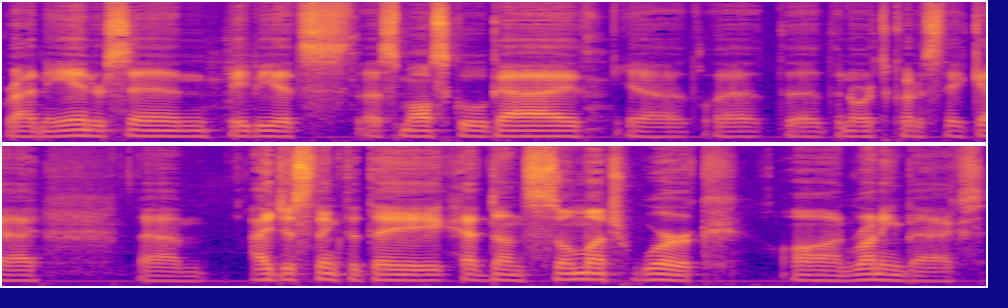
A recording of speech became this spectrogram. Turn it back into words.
Rodney Anderson, maybe it's a small school guy, yeah, uh, the the North Dakota State guy. Um, I just think that they have done so much work on running backs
